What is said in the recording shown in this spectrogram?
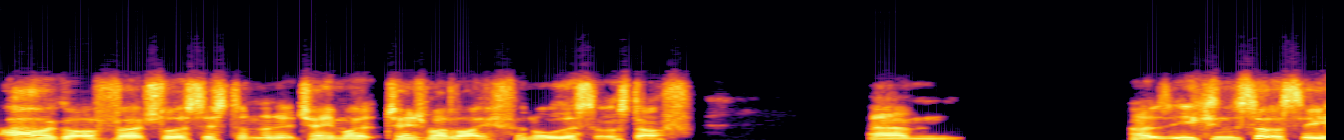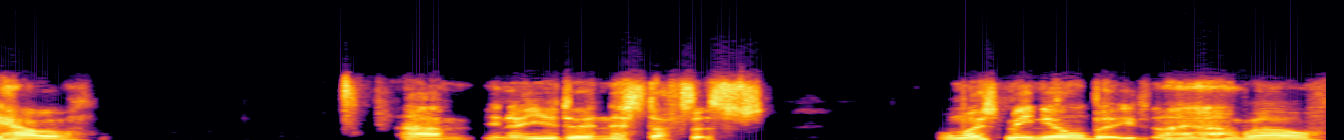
oh I got a virtual assistant and it changed my changed my life and all this sort of stuff. Um, you can sort of see how um, you know you're doing this stuff that's almost menial, but you, uh, well,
